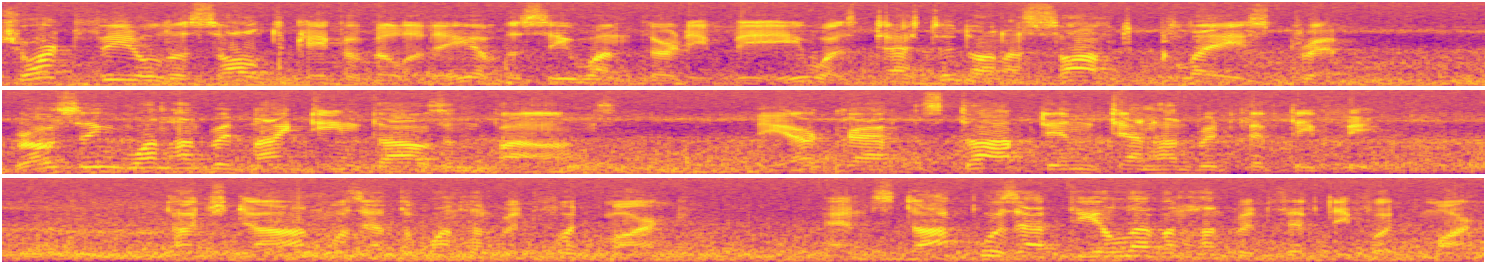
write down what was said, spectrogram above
Short field assault capability of the C-130B was tested on a soft clay strip. Grossing 119,000 pounds, the aircraft stopped in 1,050 feet. Touchdown was at the 100-foot mark, and stop was at the 1,150-foot mark.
